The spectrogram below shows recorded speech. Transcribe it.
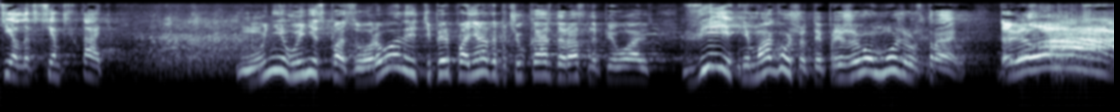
тело, всем встать. Ну, не вынес позора. Вот и теперь понятно, почему каждый раз напиваюсь. Видеть не могу, что ты при живом муже устраиваешь. Довела!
